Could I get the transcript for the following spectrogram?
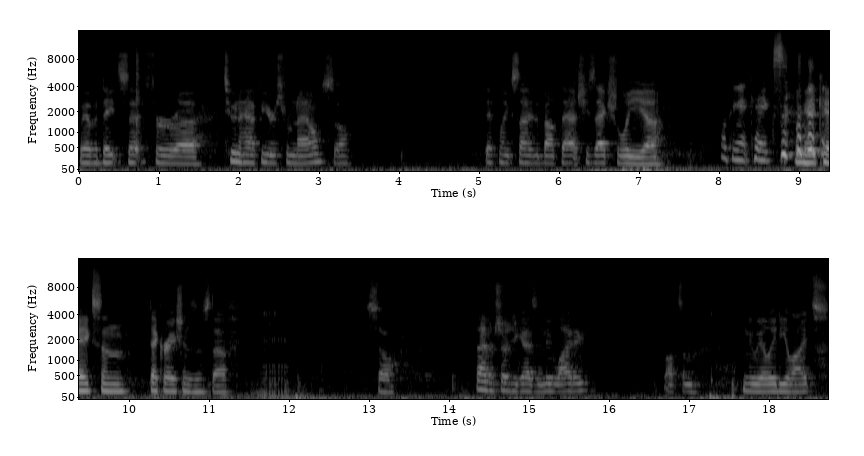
We have a date set for uh, two and a half years from now, so definitely excited about that. She's actually uh, Looking at cakes. looking at cakes and decorations and stuff. So, I haven't showed you guys the new lighting. Bought some new LED lights.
